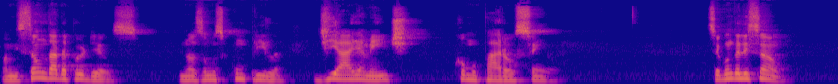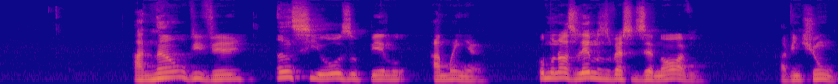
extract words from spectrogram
Uma missão dada por Deus. E nós vamos cumpri-la diariamente como para o Senhor. Segunda lição: a não viver ansioso pelo amanhã. Como nós lemos no verso 19 a 21,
